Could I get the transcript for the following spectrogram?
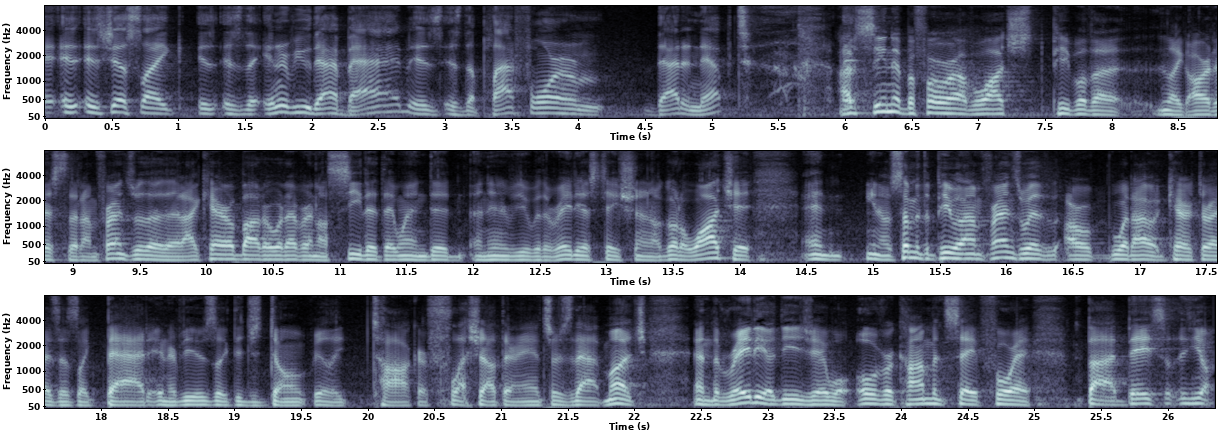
It- it's just like is, is the interview that bad? Is is the platform that inept I've seen it before where I've watched people that like artists that I'm friends with or that I care about or whatever, and I'll see that they went and did an interview with a radio station and I'll go to watch it. And, you know, some of the people I'm friends with are what I would characterize as like bad interviews. Like they just don't really talk or flesh out their answers that much. And the radio DJ will overcompensate for it by basically, you know,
